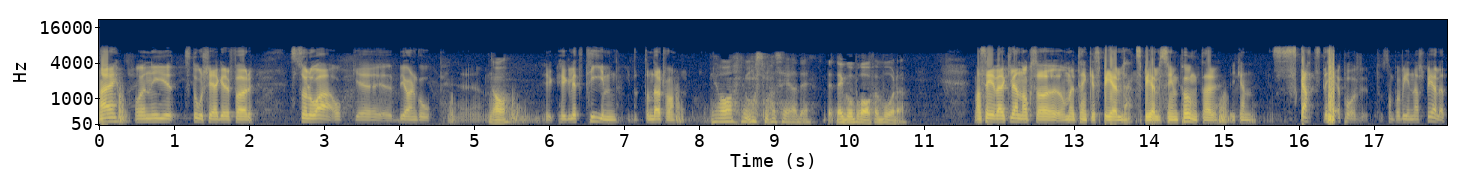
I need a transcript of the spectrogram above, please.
Nej, och en ny storseger för Soloa och eh, Björn Goop. Eh, ja. Hy hyggligt team, de där två. Ja, det måste man säga. Det, det, det går bra för båda. Man ser verkligen också, om man tänker spel, spelsynpunkt här, vilken skatt det är på som på vinnarspelet.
